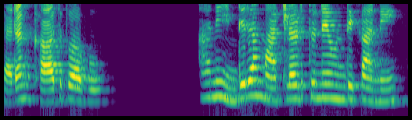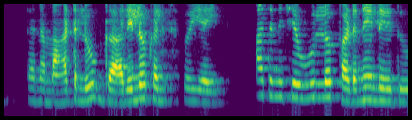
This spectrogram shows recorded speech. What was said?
తరం కాదు బాబు. అని ఇందిరా మాట్లాడుతూనే ఉంది కానీ తన మాటలు గాలిలో కలిసిపోయాయి. అతని చెవుల్లో పడనే లేదు.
